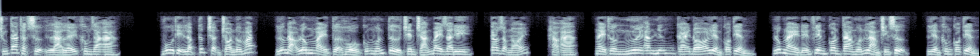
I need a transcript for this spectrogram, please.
chúng ta thật sự là lấy không ra a. Vu thị lập tức trợn tròn đôi mắt, lưỡng đạo lông mày tựa hồ cũng muốn từ trên trán bay ra đi, cao giọng nói, hảo a, ngày thường ngươi ăn những cái đó liền có tiền, lúc này đến phiên con ta muốn làm chính sự, liền không có tiền.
